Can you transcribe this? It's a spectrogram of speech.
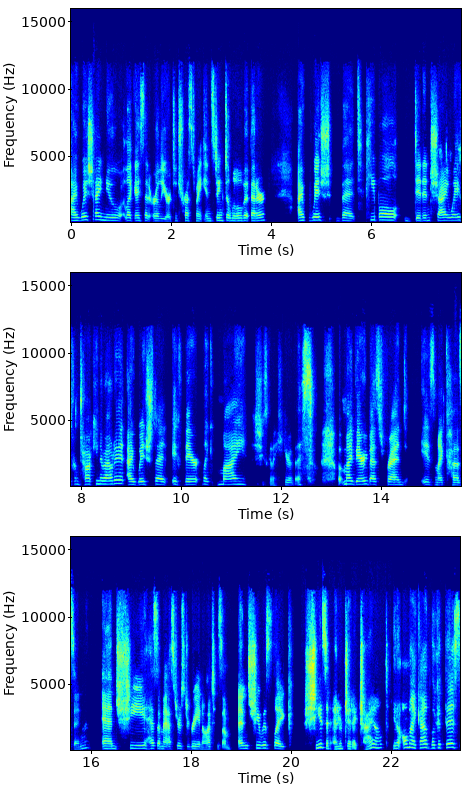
I wish I knew, like I said earlier, to trust my instinct a little bit better. I wish that people didn't shy away from talking about it. I wish that if they're like my, she's going to hear this, but my very best friend is my cousin, and she has a master's degree in autism. And she was like, she's an energetic child. You know, oh my God, look at this.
